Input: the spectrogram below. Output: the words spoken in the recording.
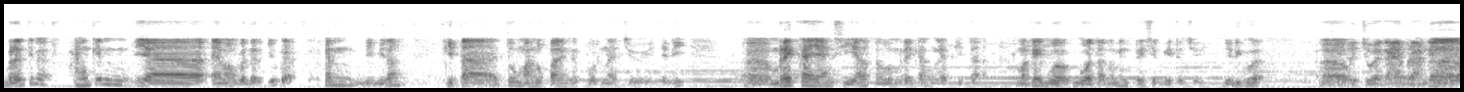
Berarti mungkin ya emang bener juga. Kan dibilang kita itu makhluk paling sempurna cuy. Jadi eh, mereka yang sial kalau mereka ngeliat kita. Makanya gua gua tanemin prinsip gitu cuy. Jadi gua eh, Itu cuek aja berani lah ya.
